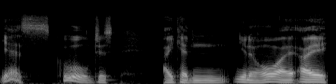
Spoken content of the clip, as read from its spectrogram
yes, cool. Just I can, you know, I I,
